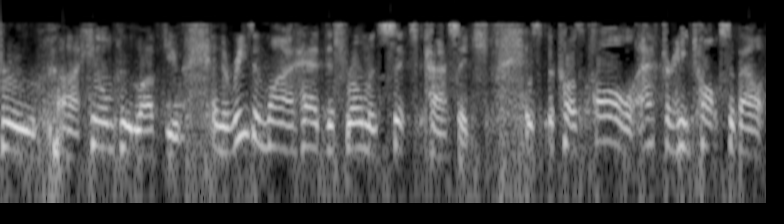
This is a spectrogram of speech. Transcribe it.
through uh, him who loved you. And the reason why I had this Romans 6 passage is because Paul, after he talks about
